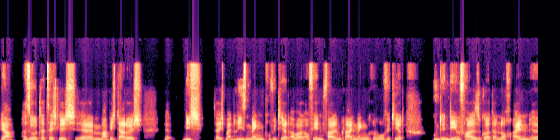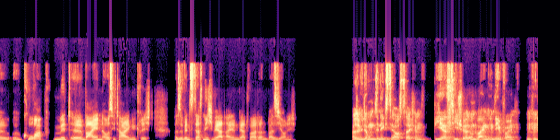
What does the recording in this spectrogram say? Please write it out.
ja, also tatsächlich ähm, habe ich dadurch äh, nicht, sage ich mal, in Riesenmengen profitiert, aber auf jeden Fall in kleinen Mengen profitiert. Und in dem Fall sogar dann noch ein äh, Koop mit äh, Wein aus Italien gekriegt. Also wenn es das nicht wert einen Wert war, dann weiß ich auch nicht. Also wiederum die nächste Auszeichnung. Bier, T-Shirt und Wein in dem Fall.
